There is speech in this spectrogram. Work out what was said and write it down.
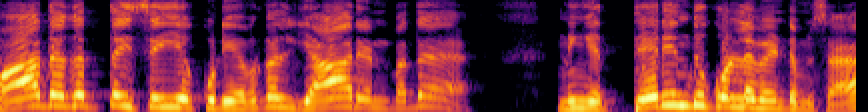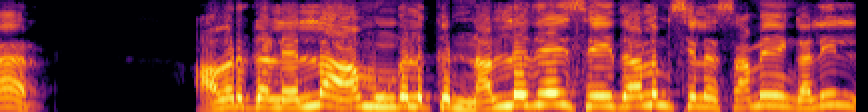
பாதகத்தை செய்யக்கூடியவர்கள் யார் என்பதை நீங்கள் தெரிந்து கொள்ள வேண்டும் சார். அவர்கள் எல்லாம் உங்களுக்கு நல்லதே செய்தாலும் சில சமயங்களில்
